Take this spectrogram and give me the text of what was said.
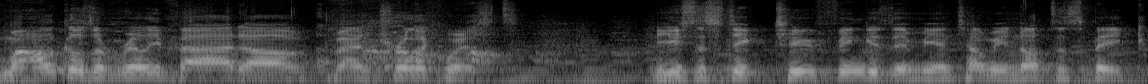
My uncle's a really bad uh, ventriloquist. He used to stick two fingers in me and tell me not to speak.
